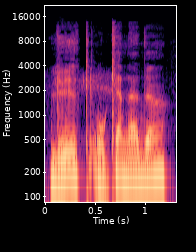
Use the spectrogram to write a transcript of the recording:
Luc, au Canada.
